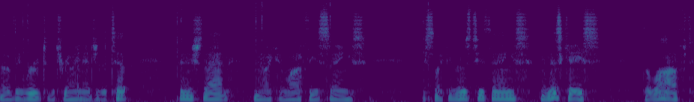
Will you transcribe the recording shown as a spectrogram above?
of the root to the trailing edge of the tip. Finish that. Now I can loft these things by selecting those two things. In this case, the loft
